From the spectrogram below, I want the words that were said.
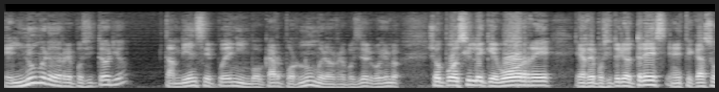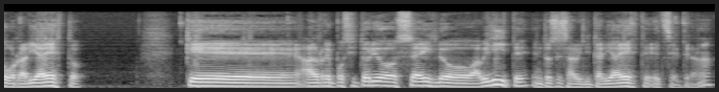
el número de repositorio. También se pueden invocar por número de repositorio. Por ejemplo, yo puedo decirle que borre el repositorio 3. En este caso borraría esto que al repositorio 6 lo habilite, entonces habilitaría este, etcétera.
